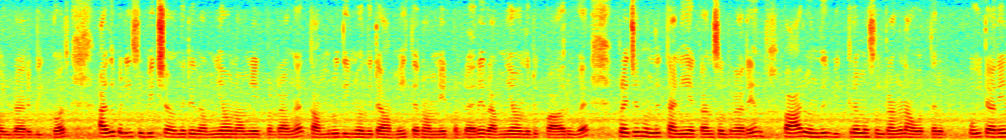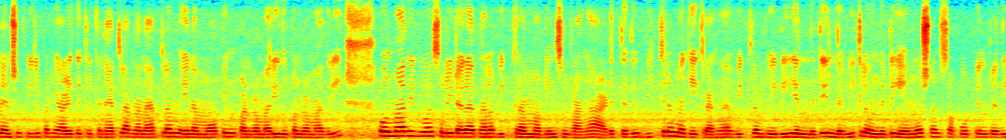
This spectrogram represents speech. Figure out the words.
சொல்கிறாரு பிக் பாஸ் அதுபடி சுபிக்ஷா வந்துட்டு ரம்யாவை நாமினேட் பண்ணுறாங்க கம்ருதீன் வந்துட்டு அமித்தை நாமினேட் பண்ணுறாரு ரம்யா வந்துட்டு பாருவை. பிரஜன் வந்து கனியக்கான்னு சொல்கிறாரு பாரு வந்து விக்ரமை சொல்கிறாங்க நான் ஒருத்தர் போயிட்டாரே நினச்சி ஃபீல் பண்ணி அழுதுட்டு இருக்க நேரத்தில் அந்த நேரத்தில் என்னை மாப்பிங் பண்ணுற மாதிரி இது பண்ணுற மாதிரி ஒரு மாதிரி இதுவாக சொல்லிட்டாரு. அதனால விக்ரம் அப்படின்னு சொல்கிறாங்க அடுத்தது விக்ரமை கேட்குறாங்க விக்ரம் வெளியே இருந்துட்டு இந்த வீட்டில் வந்துட்டு எமோஷ்னல் சப்போர்ட்டுன்றது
